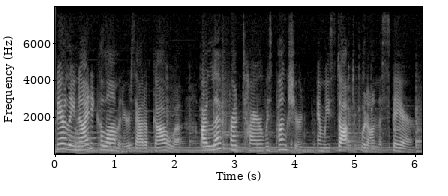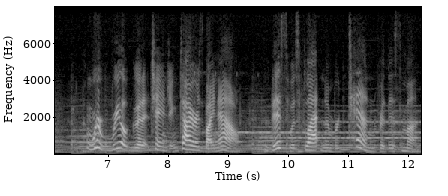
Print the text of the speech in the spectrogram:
Barely 90 kilometers out of Gaoua, our left front tire was punctured, and we stopped to put on the spare. We're real good at changing tires by now. This was flat number 10 for this month.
